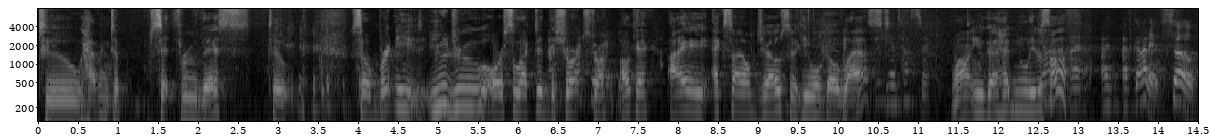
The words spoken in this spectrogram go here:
to having to sit through this to so Brittany you drew or selected the I short straw yes. okay I exiled Joe so he will go last Fantastic. why don't you go ahead and lead us off I, I, I've got it. So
